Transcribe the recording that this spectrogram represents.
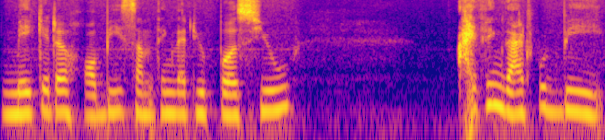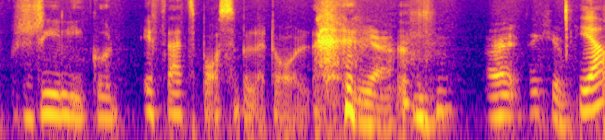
make it a hobby, something that you pursue, I think that would be really good if that's possible at all. yeah. All right. Thank you. yeah.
